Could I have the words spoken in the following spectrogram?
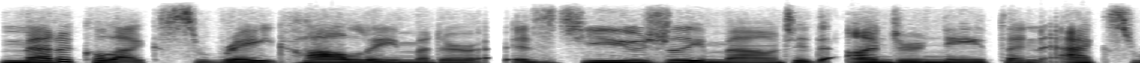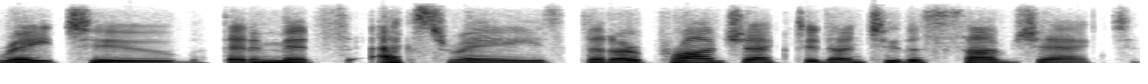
Medical X-ray collimator is usually mounted underneath an X-ray tube that emits X-rays that are projected onto the subject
